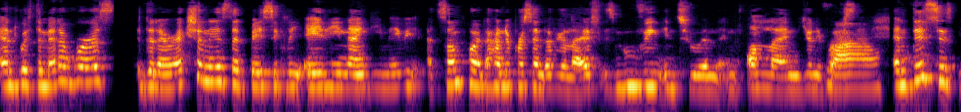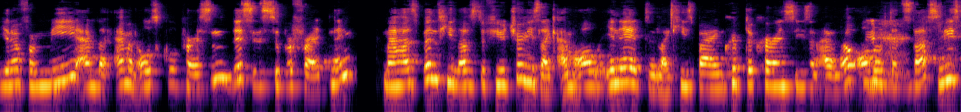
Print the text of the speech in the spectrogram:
And with the metaverse, the direction is that basically 80 90 maybe at some point 100% of your life is moving into an, an online universe. Wow. and this is you know for me i'm like i'm an old school person. This is super frightening. My husband he loves the future. He's like i'm all in it. Like he's buying cryptocurrencies and i don't know all of that stuff. So he's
